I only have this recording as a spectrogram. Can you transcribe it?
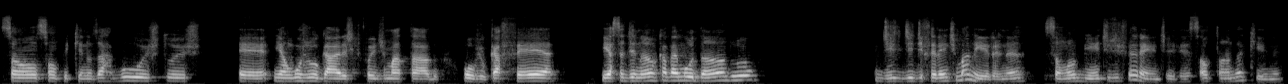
são, são pequenos arbustos. É, em alguns lugares que foi desmatado, houve o café. E essa dinâmica vai mudando de, de diferentes maneiras, né? São ambientes diferentes, ressaltando aqui, né?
